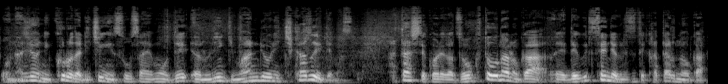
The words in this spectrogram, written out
同じように黒田日銀総裁もで、あの、臨機満了に近づいてます。果たしてこれが続投なのか、出口戦略について語るのか、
